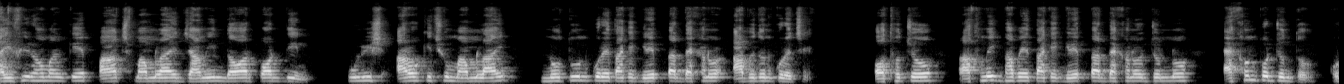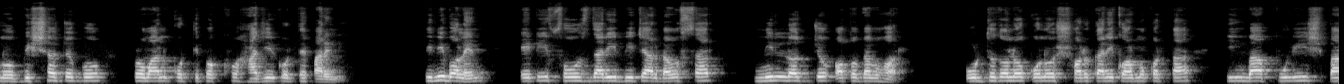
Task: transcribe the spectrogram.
আইভি রহমানকে পাঁচ মামলায় জামিন দেওয়ার পরদিন পুলিশ আরও কিছু মামলায় নতুন করে তাকে গ্রেপ্তার দেখানোর আবেদন করেছে। অথচ প্রাথমিকভাবে তাকে গ্রেপ্তার দেখানোর জন্য এখন পর্যন্ত কোনো বিশ্বাসযোগ্য প্রমাণ কর্তৃপক্ষ হাজির করতে পারেনি। তিনি বলেন, এটি ফৌজদারি বিচার ব্যবস্থার নির্লজ্জ অপব্যবহার। ঊর্ধ্বতন কোনো সরকারি কর্মকর্তা কিংবা পুলিশ বা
